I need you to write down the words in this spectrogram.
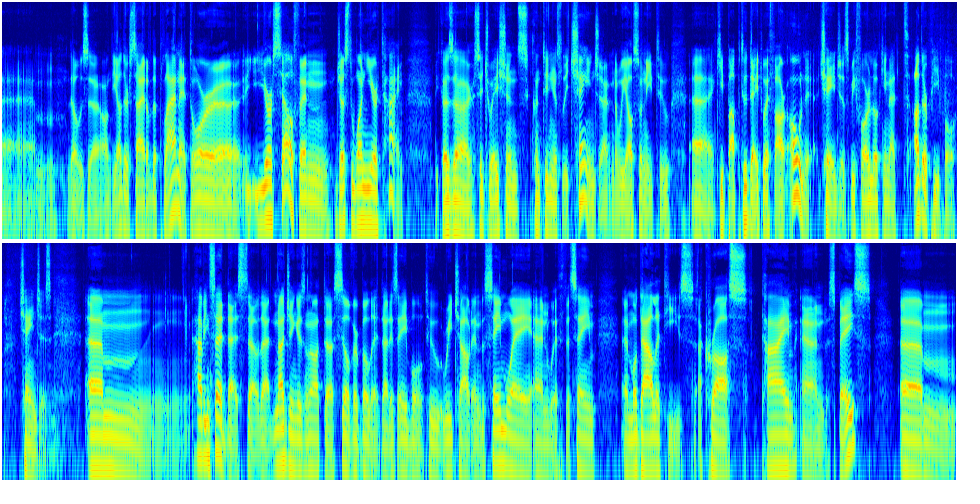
um, those uh, on the other side of the planet or uh, yourself in just one year time because our situations continuously change and we also need to uh, keep up to date with our own changes before looking at other people changes um, having said that, so that nudging is not a silver bullet that is able to reach out in the same way and with the same uh, modalities across time and space. Um,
